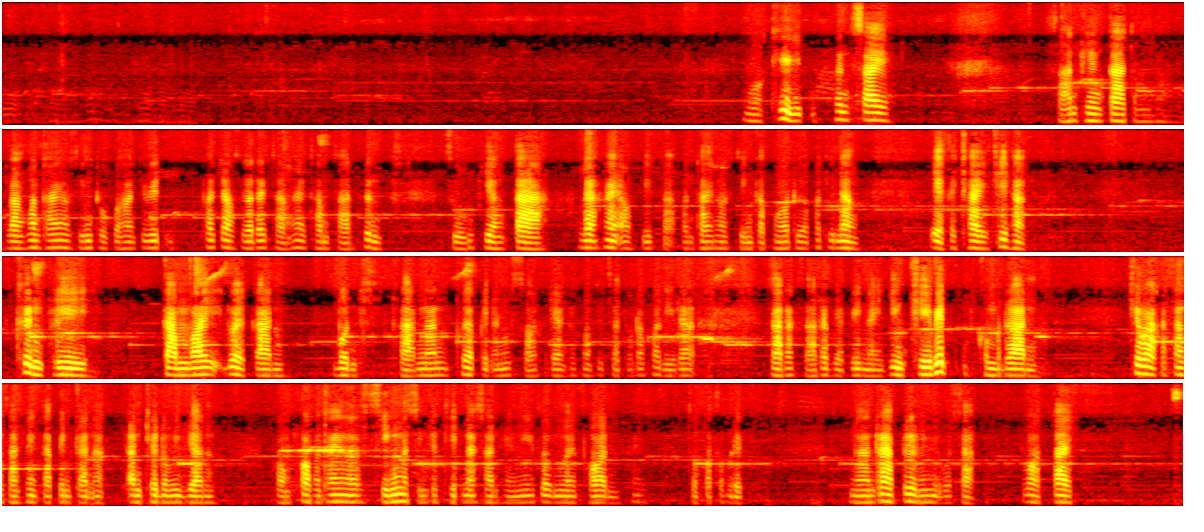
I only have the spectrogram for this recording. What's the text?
หมวกที่เพิ่นใส่สารเพียงตาจำลองหลังพันท้ายเอาสิงห์ถูกประหารชีวิต พระเจ้าเสือได้สั่งให้ทำสารขึ้นสูงเพียงตา และให้เอาศีรษะบรรทายนรสิงห์กับหัวเรือพระที่นั่ง เอกชัยที่หัก ขึ้นพลีกรรมไว้ด้วยการบนสารนั้นเพื่อเป็นอนุสรณ์แสดงถึงความซื่อสัตย์จงรักภักดีและการรักษาระเบียบวินัยยิ่งชีวิตคมรานเชื่อว่าการสร้างสารเพียงตาเป็นการอัญเชิญดวงวิญญาณของพ่อบรรทายนรสิงห์มาสิงสถิตณสารแห่งนี้เพื่ออำนวยพรให้ประสบความสำเร็จ งานราบรื่นไม่มีอุปสรรครอดใต้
